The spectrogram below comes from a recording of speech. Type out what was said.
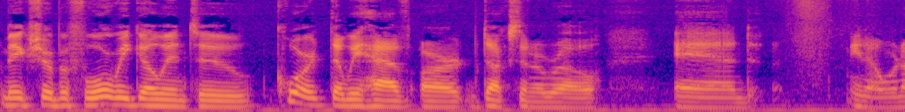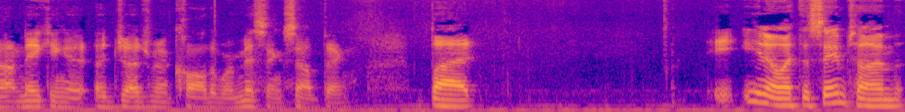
make sure before we go into court that we have our ducks in a row and you know we're not making a, a judgment call that we're missing something. But you know at the same time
